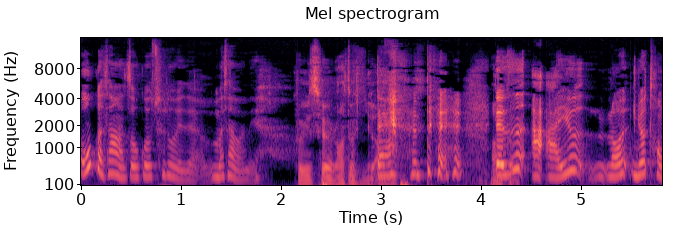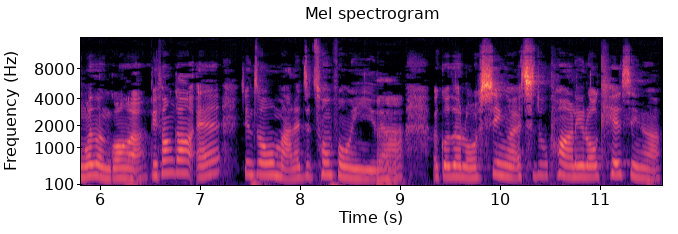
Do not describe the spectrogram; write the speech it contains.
我搿双鞋子我觉着穿到现在没啥问题。可以穿老多年了。对 对，但是也也有老肉痛个辰光个。比方讲，哎，今朝我买了件冲锋衣，对伐？还觉着老新个，一去到框里老开心个。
